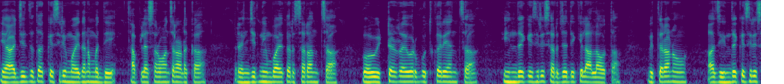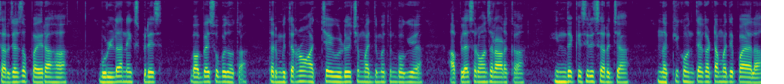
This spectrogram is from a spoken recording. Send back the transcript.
या अजितदादा केसरी मैदानामध्ये आपल्या सर्वांचा लाडका रणजित निंबाळकर सरांचा व विठ्ठल ड्रायव्हर बुतकर यांचा हिंद केसरी सर्जा देखील आला होता. मित्रांनो आज हिंद केसरी सर्जाचा पैरा हा बुलढाणा एक्सप्रेस बाब्यासोबत होता. तर मित्रांनो आजच्या व्हिडिओच्या माध्यमातून बघूया आपल्या सर्वांचा लाडका हिंद केसरी सर्जा नक्की कोणत्या गटामध्ये पाहायला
